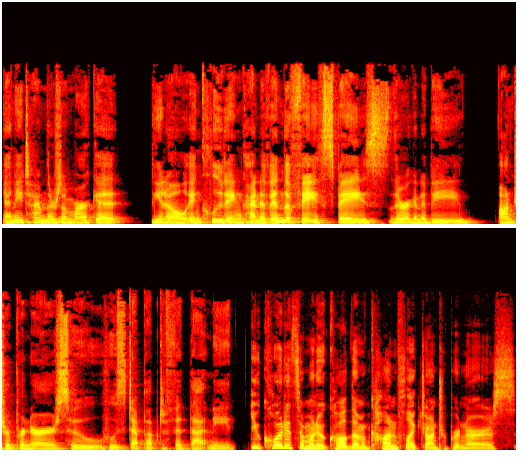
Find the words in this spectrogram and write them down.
anytime there's a market you know including kind of in the faith space there are going to be entrepreneurs who who step up to fit that need. You quoted someone who called them conflict entrepreneurs.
